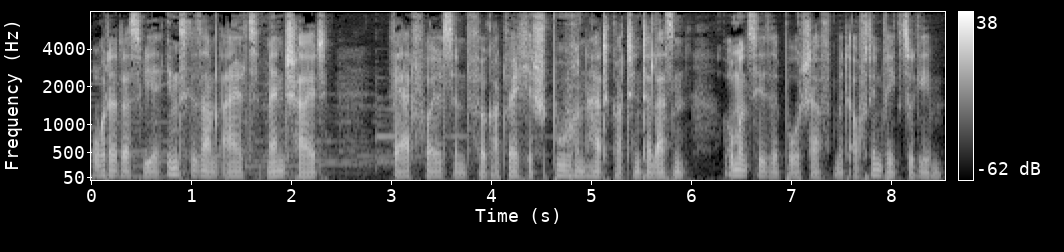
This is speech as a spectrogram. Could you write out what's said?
oder dass wir insgesamt als Menschheit wertvoll sind für Gott. Welche Spuren hat Gott hinterlassen, um uns diese Botschaft mit auf den Weg zu geben?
